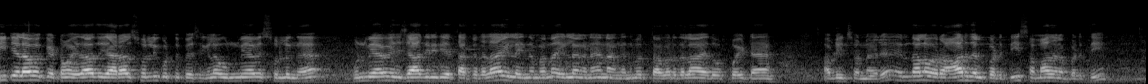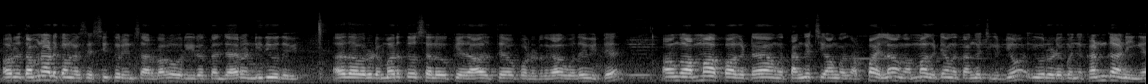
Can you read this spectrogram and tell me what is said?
டீட்டெயிலாகவே கேட்டோம். ஏதாவது யாராவது சொல்லி கொடுத்து பேசுகிறீங்களா உண்மையாகவே சொல்லுங்கள் உண்மையாகவே இது ஜாதி ரீதியை தாக்குதலா? இல்லை இந்த மாதிரிலாம் இல்லைங்கண்ணே நாங்கள் இந்த மாதிரி தவறுதலாக ஏதோ போயிட்டேன் அப்படின்னு சொன்னார். இருந்தாலும் அவர் ஆறுதல் படுத்தி சமாதானப்படுத்தி அவர் தமிழ்நாடு காங்கிரஸ் எஸ்சி துறையின் சார்பாக ஒரு இருபத்தஞ்சாயிரம் நிதி உதவி அதாவது அவருடைய மருத்துவ செலவுக்கு ஏதாவது தேவைப்படுறதுக்காக உதவிட்டு அவங்க அம்மா அப்பா கிட்ட அவங்க தங்கச்சி அவங்க அப்பா இல்லை அவங்க அம்மா அவங்க தங்கச்சிக்கிட்டையும் இவருடைய கொஞ்சம் கண்காணிங்க.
